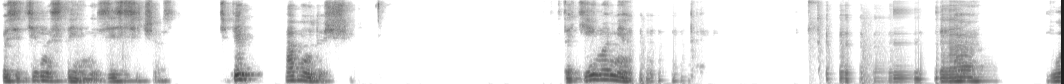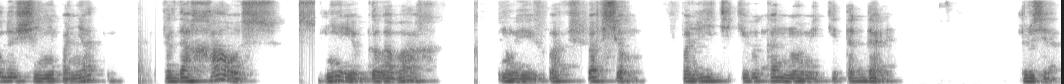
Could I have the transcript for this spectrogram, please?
позитивное состояние здесь сейчас. Теперь о будущем. В такие моменты, когда будущее непонятно, когда хаос в мире, в головах, ну и во, во всем, в политике, в экономике и так далее. Друзья,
